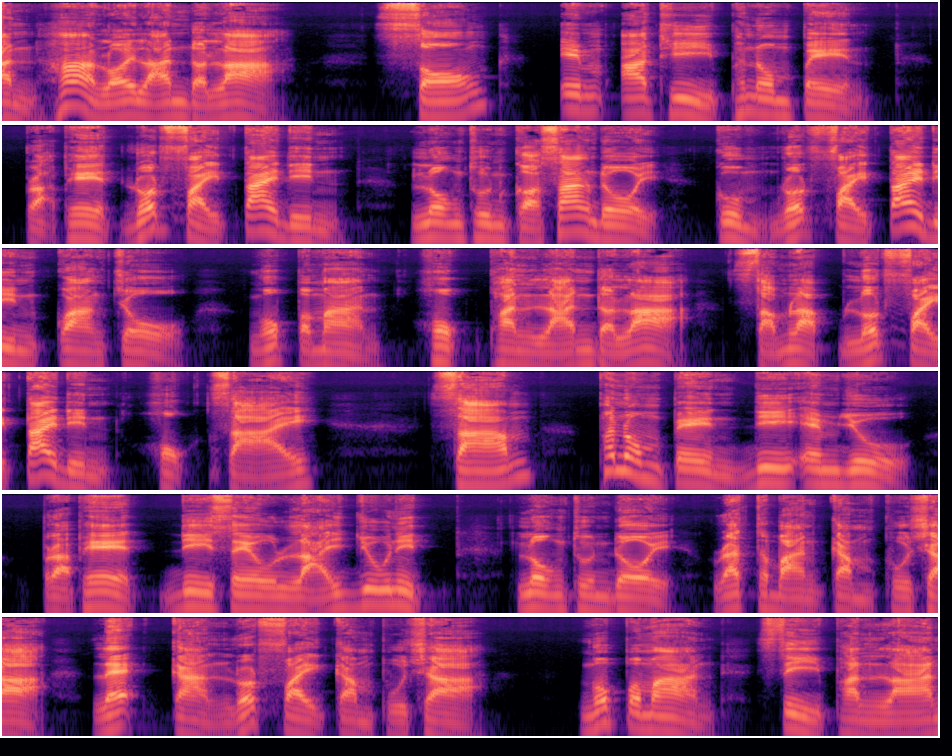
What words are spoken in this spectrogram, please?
3,500 ล้านดอลลาร์ 2. MRT พนมเปญประเภทรถไฟใต้ดิน ลงทุนก่อสร้างโดยกลุ่มรถไฟใต้ดินกวางโจ งบประมาณ 6,000 ล้านดอลลาร์สำหรับรถไฟใต้ดิน 6 สาย 3. พนมเปญ DMU ประเภทดีเซลหลายยูนิต ลงทุนโดยรัฐบาลกัมพูชา และการรถไฟกัมพูชา งบประมาณ 4,000 ล้าน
